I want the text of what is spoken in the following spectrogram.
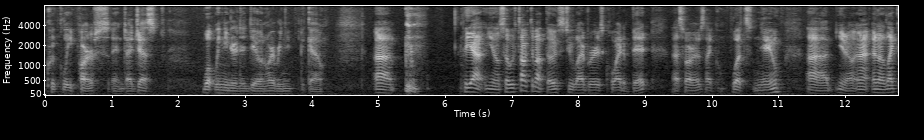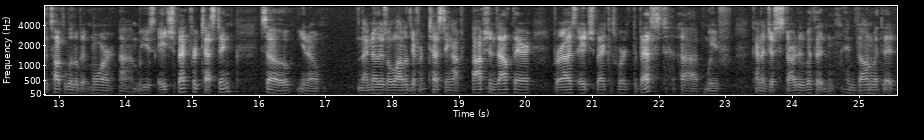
quickly parse and digest what we needed to do and where we needed to go. Um, but yeah, you know, so we've talked about those two libraries quite a bit as far as like what's new. Uh, you know, and, I, and I'd like to talk a little bit more. Um, we use HSpec for testing. So, you know, I know there's a lot of different testing op- options out there. For us, HSpec has worked the best. Uh, we've kind of just started with it and, and gone with it.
